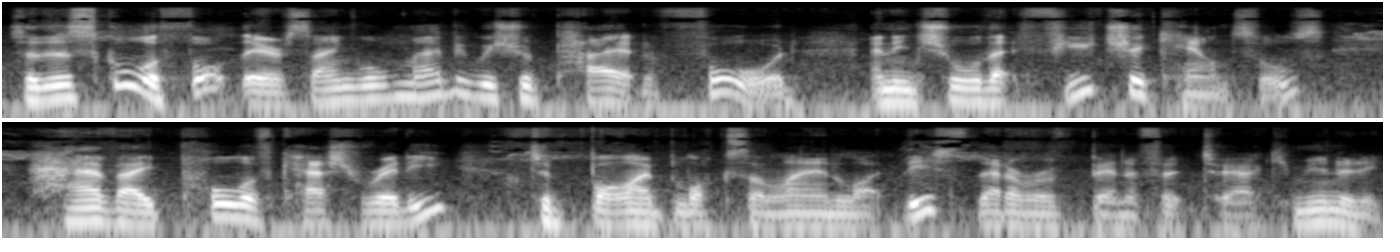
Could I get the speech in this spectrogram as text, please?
So there's a school of thought there of saying, well, maybe we should pay it forward and ensure that future councils have a pool of cash ready to buy blocks of land like this that are of benefit to our community.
